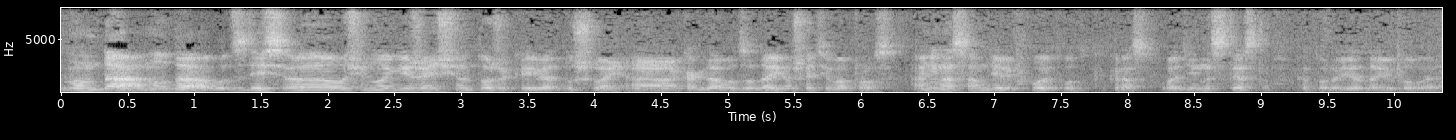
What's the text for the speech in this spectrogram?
Ну да, ну да, вот здесь э, очень многие женщины тоже кривят душой, э, когда вот задаешь эти вопросы. Они на самом деле входят вот как раз в один из тестов, которые я даю, бывает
